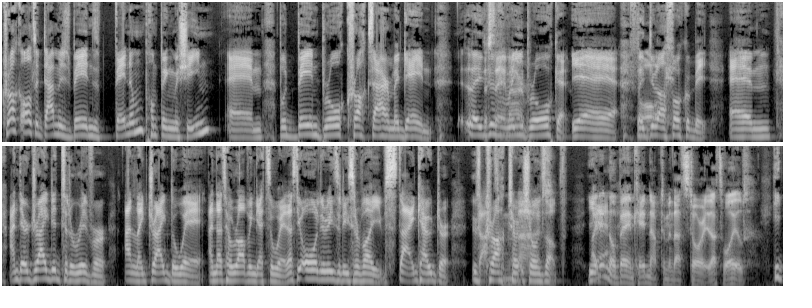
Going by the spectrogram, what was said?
Croc also damaged Bane's venom pumping machine. Um, but Bane broke Croc's arm again. Like The just same arm. re-broke it. Yeah, yeah, yeah. Like do not fuck with me. Um, and they're dragged into the river and like dragged away, and that's how Robin gets away. That's the only reason he survives that encounter. Is That's Croc mad. shows up. Yeah. I didn't know Bane kidnapped him in that story. That's wild. He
